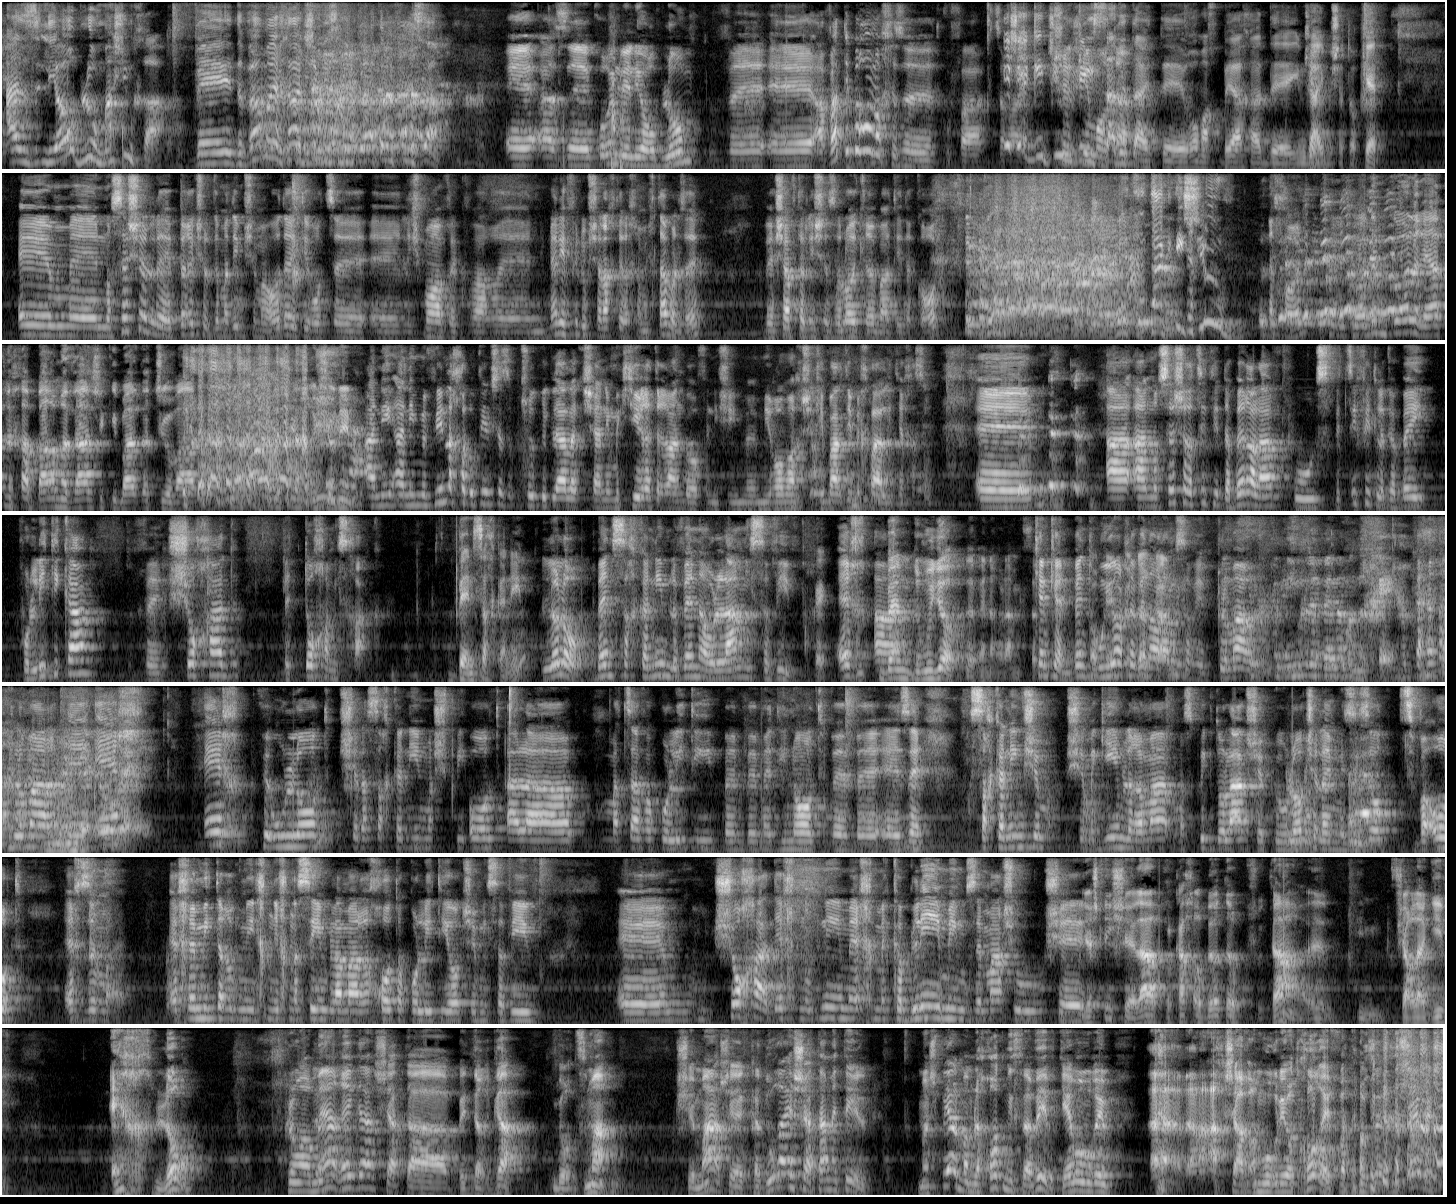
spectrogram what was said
אז ליאור בלום, מה שמך? ודבר מה אחד שבזכותו אתה מפורסם. אה, אז אה, קוראים לי ליאור בלום, ועבדתי ברומח איזה תקופה קצרה. יש אותה. שייסדת את אה, רומח ביחד אה, עם גיא כן. בשעתו. כן. אה, נושא של אה, פרק של גמדים שמאוד הייתי רוצה אה, לשמוע וכבר, אה, נדמה לי אפילו שלחתי לכם מכתב על זה, והשבת לי שזה לא יקרה בעתיד הקרוב. וצדקתי שוב. נכון. קודם כל, ראה עצמך בר מזל שקיבלת תשובה בשלושת החודשים הראשונים. אני, אני מבין לחלוטין שזה פשוט בגלל שאני מכיר את ערן באופן אישי מרומח, שקיבלתי בכלל התייחסות. אה, ה- הנושא שרציתי לדבר עליו הוא ספציפית לגבי פוליטיקה ושוחד בתוך המשחק. בין שחקנים? לא, לא, בין שחקנים לבין העולם מסביב. אוקיי. איך... ה- בין דמויות לבין העולם מסביב. כן, כן, בין אוקיי, דמויות לבין. העולם מסביב. כלומר, שחקנים לבין המנחה. כלומר, אה, איך, איך פעולות של השחקנים משפיעות על המצב הפוליטי במדינות ובזה. שחקנים ש, שמגיעים לרמה מספיק גדולה שפעולות שלהם מזיזות צבאות, איך, זה, איך הם נכנסים למערכות הפוליטיות שמסביב. אה, שוחד, איך נותנים, איך מקבלים, אם זה משהו ש... יש לי שאלה כל כך הרבה יותר פשוטה, אה, אם אפשר להגיב, איך לא? כלומר, מהרגע שאתה בדרגה, בעוצמה, שמה, שכדור האש שאתה מטיל משפיע על ממלכות מסביב, כי הם אומרים, "אה, עכשיו אמור להיות חורף, אתה עושה לנו שמש.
